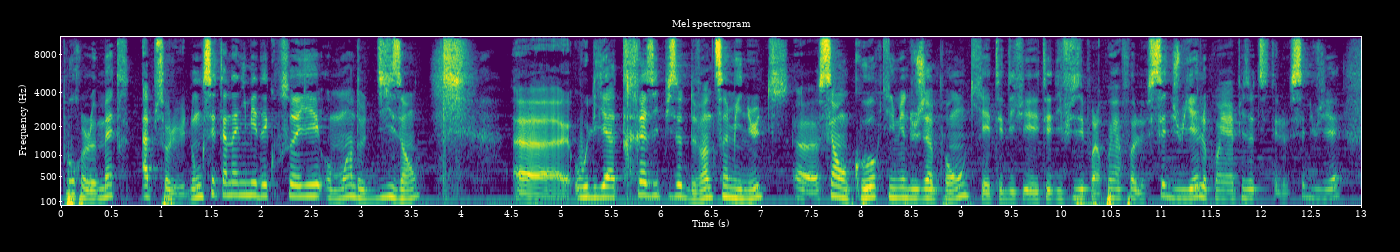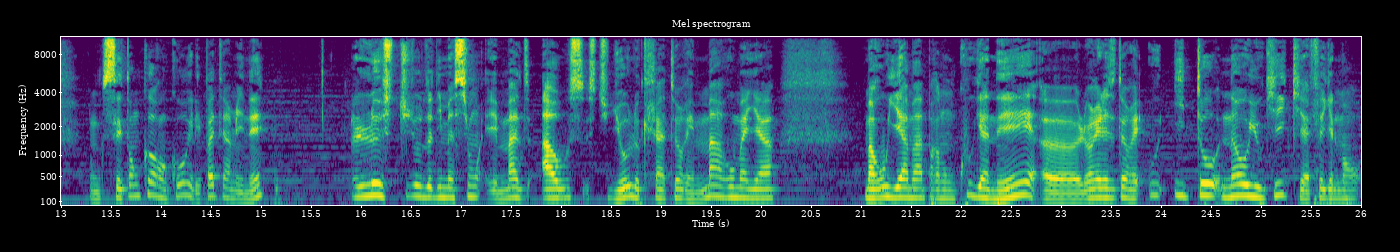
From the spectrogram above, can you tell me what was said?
pour le maître absolu. Donc c'est un animé déconseillé au moins de 10 ans. Euh, où il y a 13 épisodes de 25 minutes. Euh, c'est en cours, qui vient du Japon, qui a été, diffusé pour la première fois le 7 juillet. Le premier épisode c'était le 7 juillet. Donc c'est encore en cours, il n'est pas terminé. Le studio d'animation est Madhouse Studio, le créateur est Marumaya, Maruyama pardon, Kugane, euh, le réalisateur est Ito Naoyuki qui a fait également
